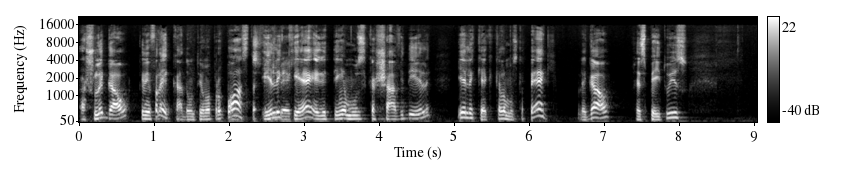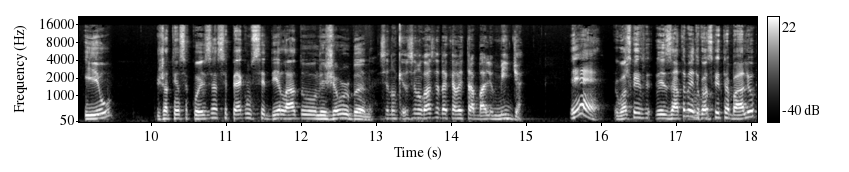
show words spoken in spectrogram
Acho legal, que nem eu falei, cada um tem uma proposta. Ele quer, ele tem a música chave dele e ele quer que aquela música pegue. Legal, respeito isso. Eu já tenho essa coisa, você pega um CD lá do Legião Urbana. Você não, você não gosta daquele trabalho mídia? É, eu gosto que, exatamente, eu gosto que ele trabalho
